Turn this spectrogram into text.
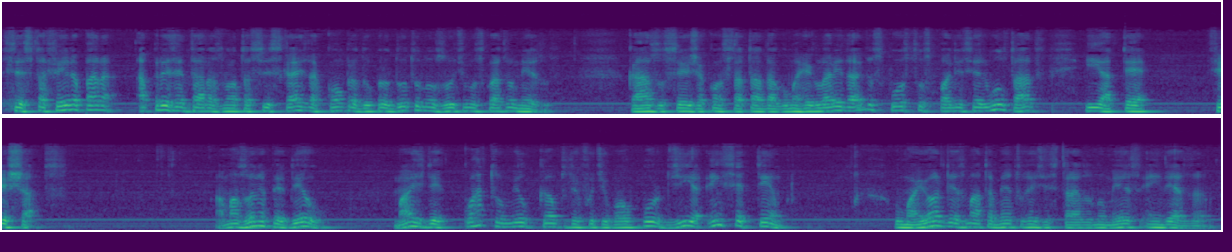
sexta-feira para apresentar as notas fiscais da compra do produto nos últimos quatro meses. Caso seja constatada alguma irregularidade, os postos podem ser multados e até fechados. A Amazônia perdeu mais de 4 mil campos de futebol por dia em setembro, o maior desmatamento registrado no mês em 10 anos.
